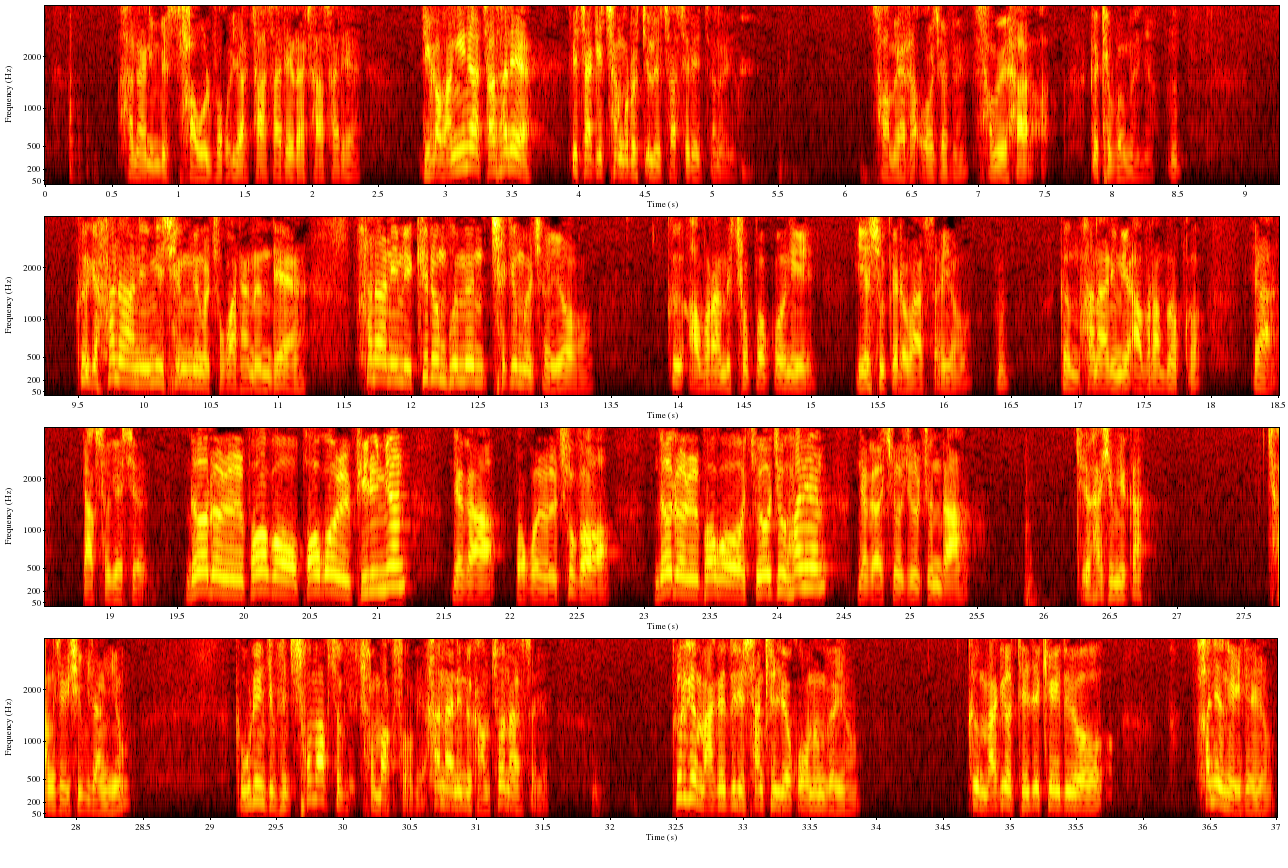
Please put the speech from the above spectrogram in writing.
하나님이 사울 보고 야 자살해라 자살해. 네가 왕이냐 자살해. 그 자기 창으로 찔러 자살했잖아요. 사무엘하 5장에 사무엘하 끝에 보면요. 그게 하나님이 생명을 주관하는데 하나님이 기름 부으면 책임을 져요. 그 아브라함의 축복권이 예수께로 왔어요. 그럼 하나님이 아브라함 보고 야 약속했어요. 너를 보고 복을 빌면 내가 복을 주고 너를 보고 저주하면 내가 저주를 준다. 기억하십니까? 창세기 12장이요. 그 우리는 지금 초막 속에, 초막 속에 하나님이 감춰놨어요. 그렇게 마귀들이 삼키려고 오는 거예요. 그 마귀를 대적해야 돼요. 환영해야 돼요.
